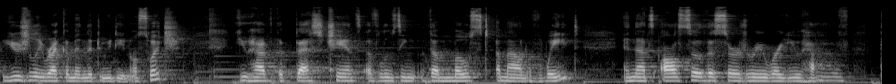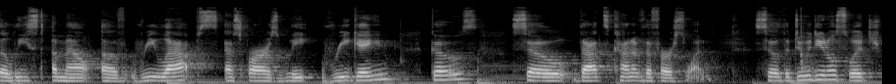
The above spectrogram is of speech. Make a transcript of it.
usually recommend the duodenal switch you have the best chance of losing the most amount of weight. And that's also the surgery where you have the least amount of relapse as far as weight regain goes. So that's kind of the first one. So the duodenal switch,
